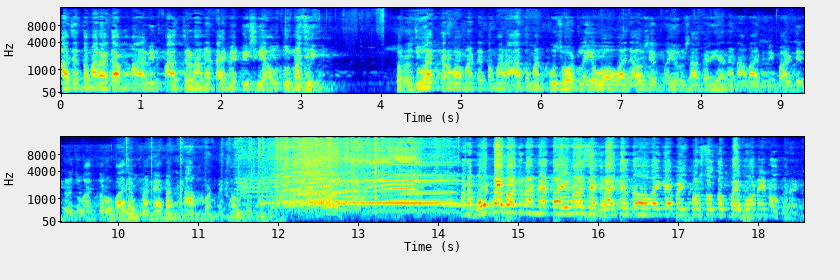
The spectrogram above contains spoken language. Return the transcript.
આજે તમારા ગામમાં આવીને પાંચ જણાને ટાઈમે ટીસી આવતું નથી. તો રજૂઆત કરવા માટે તમારા આત્માન પૂછો એટલે એવો અવાજ આવશે મયુર સાકરિયાને આમ આદમી પાર્ટીને રજૂઆત કરો. ભાજપના નેતાનું નામ પણ નથી આવતું. અને મોટા ભાગના નેતા એવા છે કે રાતે દસ વાગ્યા પછી પરસોત્તમભાઈ ફોન ન કરાય.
